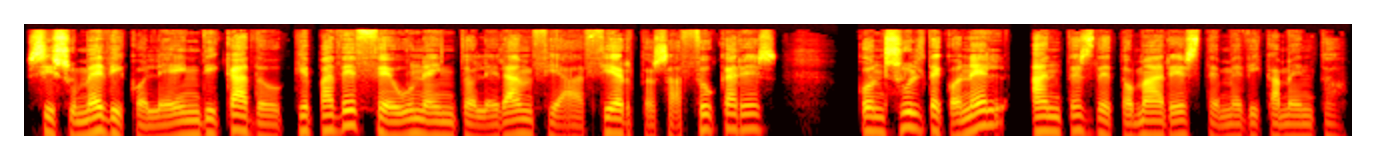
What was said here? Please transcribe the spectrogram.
Si su médico le ha indicado que padece una intolerancia a ciertos azúcares, consulte con él antes de tomar este medicamento.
